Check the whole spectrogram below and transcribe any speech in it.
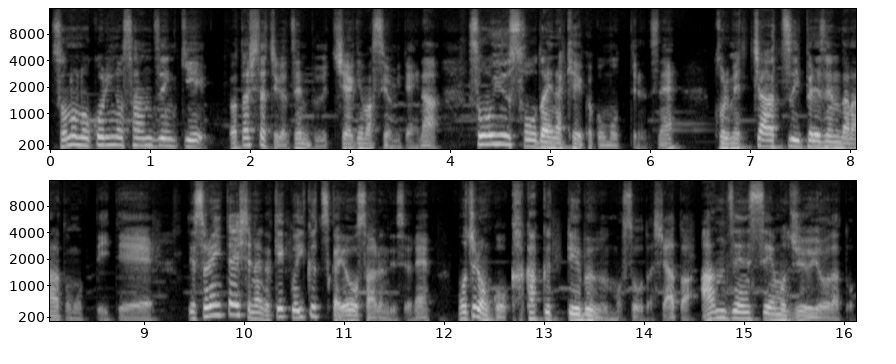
その残りの3000機、私たちが全部打ち上げますよみたいな、そういう壮大な計画を持ってるんですね。これめっちゃ熱いプレゼンだなと思っていて、で、それに対してなんか結構いくつか要素あるんですよね。もちろんこう価格っていう部分もそうだし、あとは安全性も重要だと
